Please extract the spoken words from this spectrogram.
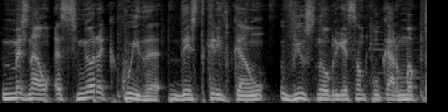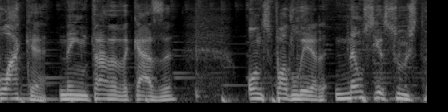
Mas não, a senhora que cuida deste querido cão viu-se na obrigação de colocar uma placa na entrada da casa onde se pode ler: Não se assuste.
